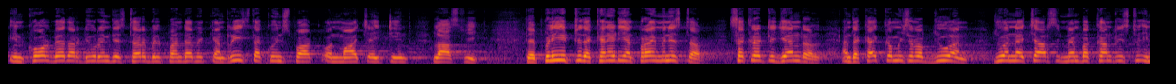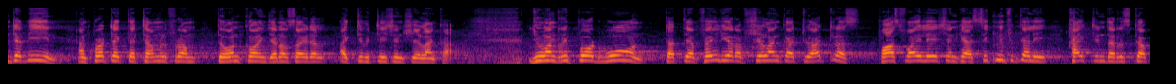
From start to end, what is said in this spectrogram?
in cold weather during this terrible pandemic and reached the Queen's Park on March 18th last week. They plead to the Canadian Prime Minister, Secretary General, and the High Commissioner of UN, UNHRC member countries to intervene and protect the Tamil from the ongoing genocidal activities in Sri Lanka. UN report warned that the failure of Sri Lanka to address past violation has significantly heightened the risk of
